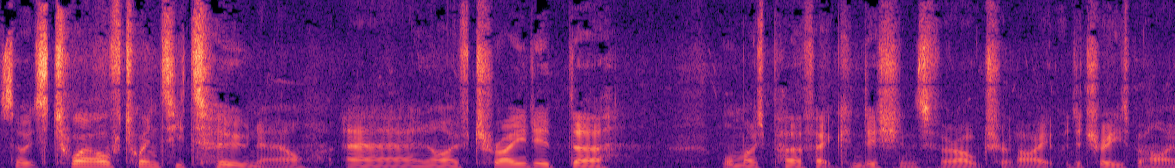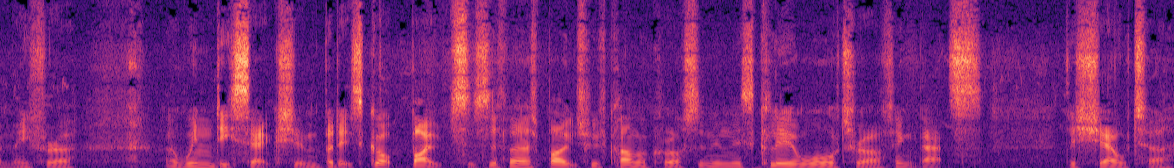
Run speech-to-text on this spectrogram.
So it's 12.22 now, and I've traded the almost perfect conditions for ultralight with the trees behind me for a, a windy section, but it's got boats. It's the first boats we've come across, and in this clear water, I think that's the shelter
